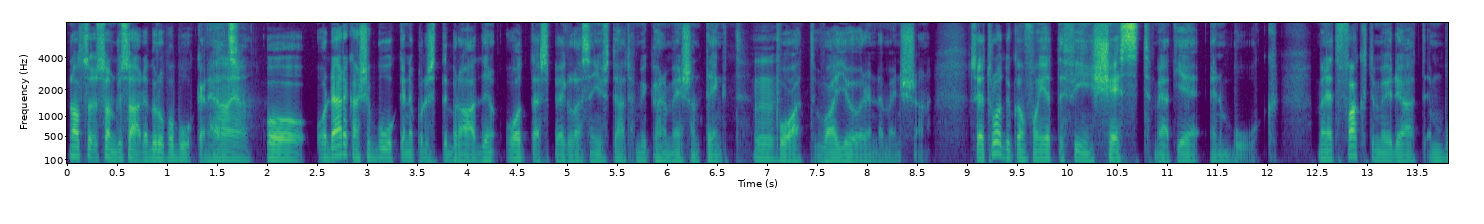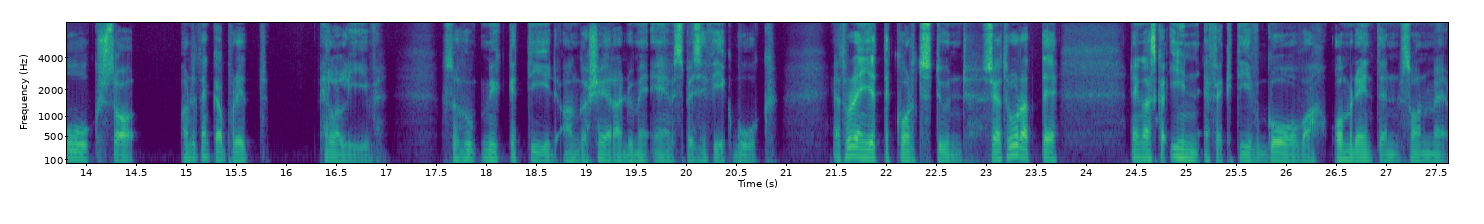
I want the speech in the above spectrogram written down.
alltså, som du sa, det beror på boken helt. Ja, ja. Och, och där är kanske boken är på det sättet bra, att den återspeglar sen just det här hur mycket har människan tänkt Mm. på att vad gör den där människan. Så jag tror att du kan få en jättefin gest med att ge en bok. Men ett faktum är ju det att en bok så, om du tänker på ditt hela liv, så hur mycket tid engagerar du med en specifik bok? Jag tror det är en jättekort stund. Så jag tror att det, det är en ganska ineffektiv gåva om det inte är en sån med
